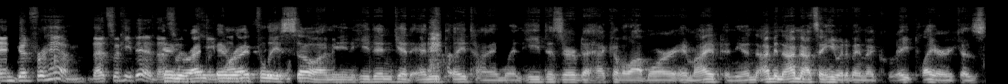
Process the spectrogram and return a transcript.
and good for him. That's what he did. That's and, right, and rightfully so. I mean, he didn't get any play time when he deserved a heck of a lot more, in my opinion. I mean, I'm not saying he would have been a great player because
